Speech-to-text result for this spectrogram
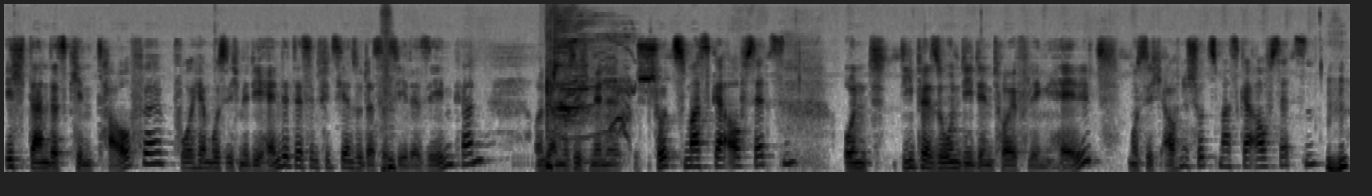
ich dann das Kind taufe, vorher muss ich mir die Hände desinfizieren, sodass es jeder sehen kann. Und dann muss ich mir eine Schutzmaske aufsetzen. Und die Person, die den Täufling hält, muss sich auch eine Schutzmaske aufsetzen. Mhm.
